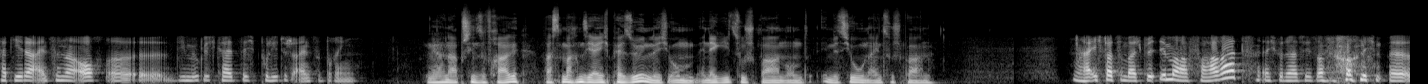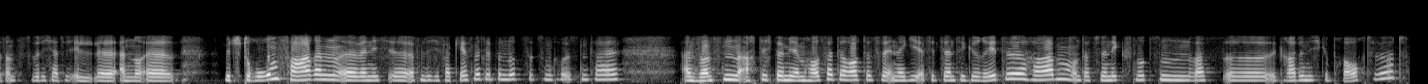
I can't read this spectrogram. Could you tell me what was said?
hat jeder Einzelne auch äh, die Möglichkeit, sich politisch einzubringen. Ja, eine abschließende Frage. Was machen Sie eigentlich persönlich, um Energie zu sparen und Emissionen einzusparen? Ja, ich fahre zum Beispiel immer Fahrrad. Ich würde natürlich sonst auch nicht, äh, sonst würde ich natürlich äh, an, äh, mit Strom fahren, äh, wenn ich äh, öffentliche Verkehrsmittel benutze zum größten Teil. Ansonsten achte ich bei mir im Haushalt darauf, dass wir energieeffiziente Geräte haben und dass wir nichts nutzen, was äh, gerade nicht gebraucht wird.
